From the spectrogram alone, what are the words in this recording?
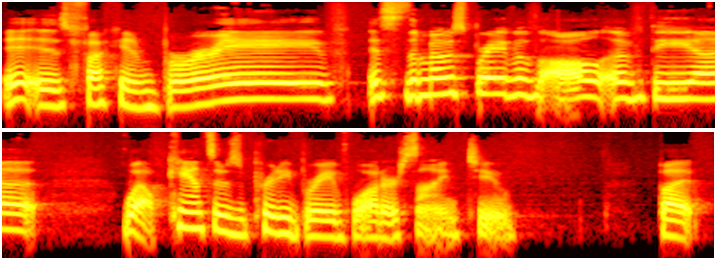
It is fucking brave. It's the most brave of all of the uh well, Cancer's a pretty brave water sign too. But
